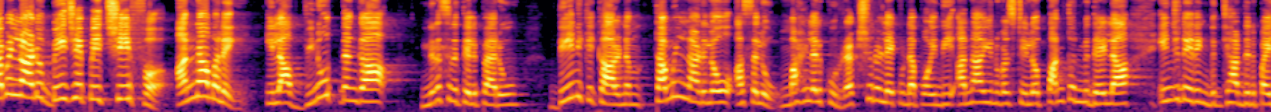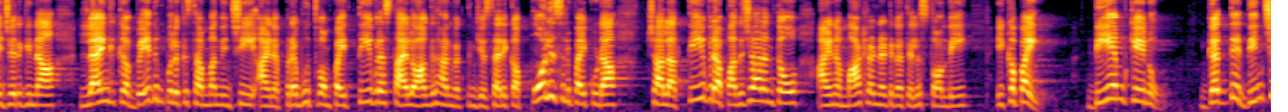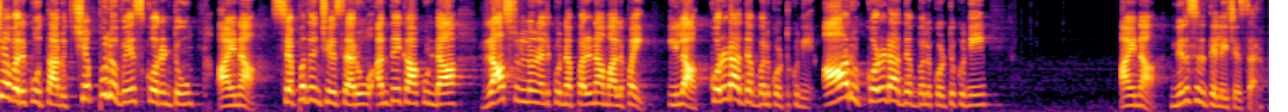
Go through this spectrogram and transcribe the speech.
తమిళనాడు బీజేపీ చీఫ్ అన్నామలై ఇలా వినూత్నంగా నిరసన తెలిపారు. దీనికి కారణం తమిళనాడులో అసలు మహిళలకు రక్షణ లేకుండా పోయింది. అన్నా యూనివర్సిటీలో పంతొమ్మిదేళ్ళ ఇంజనీరింగ్ విద్యార్థినిపై జరిగిన లైంగిక వేధింపులకు సంబంధించి ఆయన ప్రభుత్వంపై తీవ్ర స్థాయిలో ఆగ్రహాన్ని వ్యక్తం చేశారు. ఇక పోలీసులపై కూడా చాలా తీవ్ర పదజాలంతో ఆయన మాట్లాడినట్టుగా తెలుస్తోంది. ఇకపై డిఎంకేను గద్దె దించే వరకు తాను చెప్పులు వేసుకోరంటూ ఆయన శపథం చేశారు. అంతేకాకుండా రాష్ట్రంలో నెలకొన్న పరిణామాలపై ఇలా కొరడా దెబ్బలు కొట్టుకుని ఆరు కొరడా దెబ్బలు కొట్టుకుని ఆయన నిరసన తెలియజేశారు.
